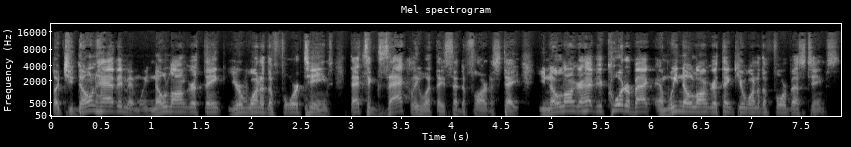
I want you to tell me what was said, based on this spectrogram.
but you don't have him, and we no longer think you're one of the four teams. That's exactly what they said to Florida State. You no longer have your quarterback, and we no longer think you're one of the four best teams.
